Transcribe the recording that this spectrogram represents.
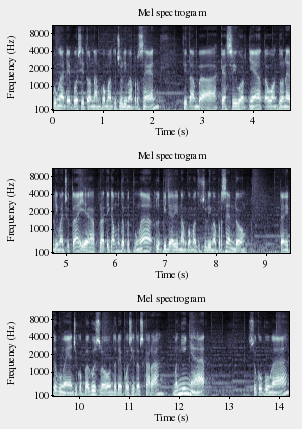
bunga deposito 6,75% ditambah cash rewardnya atau uang tunai 5 juta ya berarti kamu dapat bunga lebih dari 6,75% dong dan itu bunga yang cukup bagus loh untuk deposito sekarang mengingat suku bunga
